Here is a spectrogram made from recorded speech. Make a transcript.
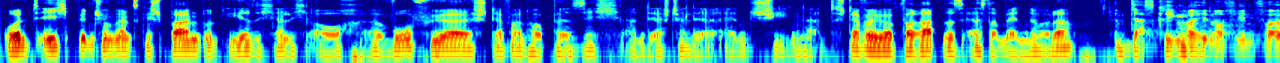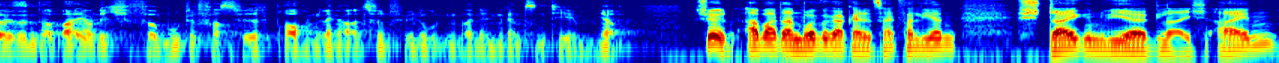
Und ich bin schon ganz gespannt und ihr sicherlich auch, wofür Stefan Hoppe sich an der Stelle entschieden hat. Stefan, wir verraten das erst am Ende, oder? Das kriegen wir hin auf jeden Fall. Wir sind dabei und ich vermute fast, wir brauchen länger als fünf Minuten bei den ganzen Themen. Ja. Schön, aber dann wollen wir gar keine Zeit verlieren. Steigen wir gleich ein.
